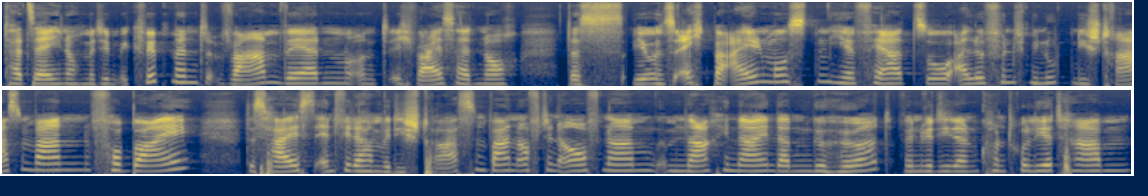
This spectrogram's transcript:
tatsächlich noch mit dem Equipment warm werden. Und ich weiß halt noch, dass wir uns echt beeilen mussten. Hier fährt so alle fünf Minuten die Straßenbahn vorbei. Das heißt, entweder haben wir die Straßenbahn auf den Aufnahmen im Nachhinein dann gehört, wenn wir die dann kontrolliert haben,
